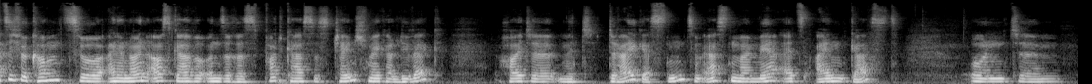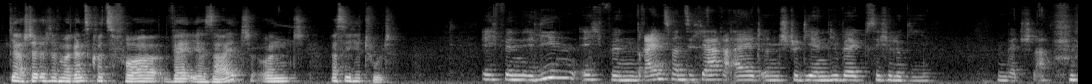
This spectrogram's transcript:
Herzlich willkommen zu einer neuen Ausgabe unseres Podcastes Changemaker Lübeck. Heute mit drei Gästen, zum ersten Mal mehr als ein Gast. Und ähm, ja, stellt euch doch mal ganz kurz vor, wer ihr seid und was ihr hier tut. Ich bin Elin, ich bin 23 Jahre alt und studiere in Lübeck Psychologie im Bachelor.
